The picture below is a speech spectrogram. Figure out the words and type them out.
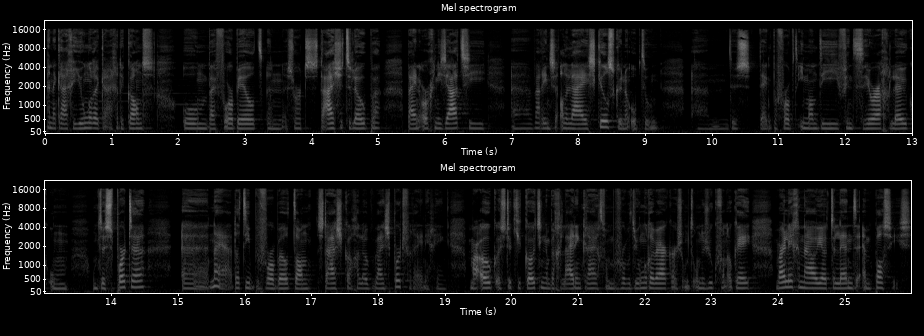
En dan krijgen jongeren krijgen de kans om bijvoorbeeld een soort stage te lopen bij een organisatie uh, waarin ze allerlei skills kunnen opdoen. Um, dus denk bijvoorbeeld iemand die vindt het heel erg leuk om, om te sporten. Uh, nou ja, dat die bijvoorbeeld dan stage kan gaan lopen bij een sportvereniging. Maar ook een stukje coaching en begeleiding krijgt van bijvoorbeeld jongerenwerkers om te onderzoeken van oké, waar liggen nou jouw talenten en passies?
